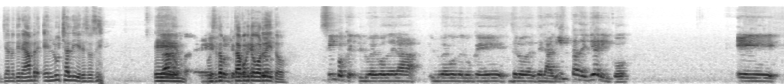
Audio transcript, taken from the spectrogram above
Ya no tiene hambre en lucha libre, eso sí. Claro, eh, pues está, un poquito gordito. Sí, porque luego de la, luego de lo que, de, lo de, la lista de Jericho, eh,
